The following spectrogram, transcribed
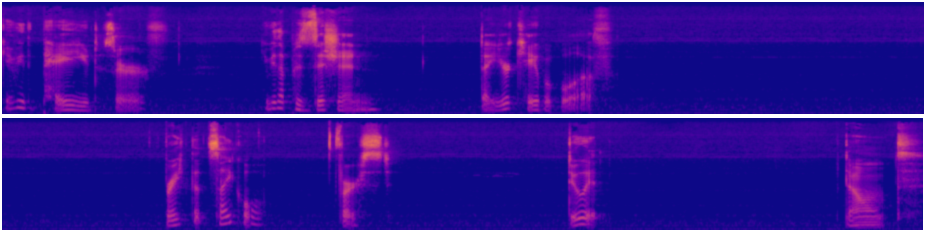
give you the pay you deserve, give you that position that you're capable of. Break that cycle first. Do it. Don't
